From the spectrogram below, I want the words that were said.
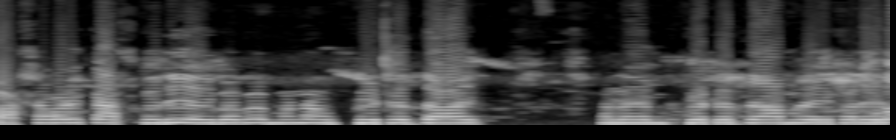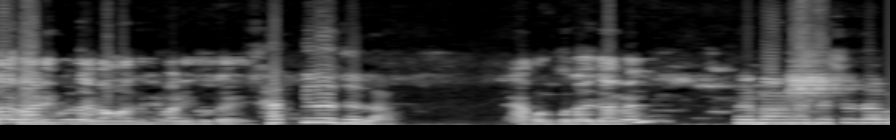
বাসা বাড়ি কাজ করি এইভাবে মানে পেটের দায় মানে পেটের দায় আমরা এবারে বাড়ি কোথায়? বাংলাদেশি বাড়ি কোথায়? সাতক্ষীরা জেলা। এখন কোথায় যাবেন? বাংলাদেশে যাব।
